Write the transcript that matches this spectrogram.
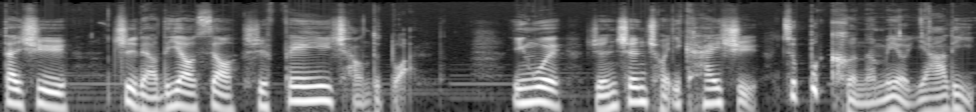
但是治疗的药效是非常的短。因为人生从一开始就不可能没有压力，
